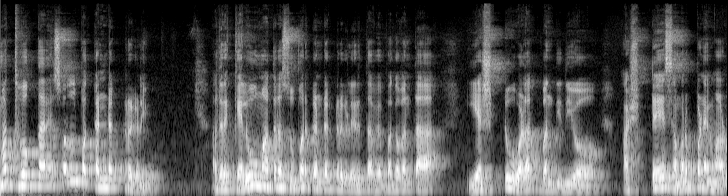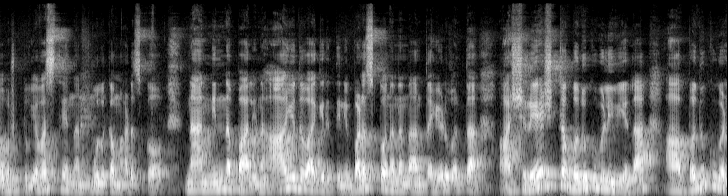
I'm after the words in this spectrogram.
ಮತ್ತೆ ಹೋಗ್ತಾರೆ ಸ್ವಲ್ಪ ಕಂಡಕ್ಟರ್ಗಳಿವು ಆದರೆ ಕೆಲವು ಮಾತ್ರ ಸೂಪರ್ ಕಂಡಕ್ಟರ್ಗಳು ಇರ್ತವೆ ಭಗವಂತ. ಎಷ್ಟು ಒಳಗೆ ಬಂದಿದೆಯೋ ಅಷ್ಟೇ ಸಮರ್ಪಣೆ ಮಾಡುವಷ್ಟು ವ್ಯವಸ್ಥೆ ನನ್ನ ಮೂಲಕ ಮಾಡಿಸ್ಕೋ. ನಾನು ನಿನ್ನ ಪಾಲಿನ ಆಯುಧವಾಗಿರ್ತೀನಿ, ಬಳಸ್ಕೋ ನನ್ನನ್ನು ಅಂತ ಹೇಳುವಂಥ ಆ ಶ್ರೇಷ್ಠ ಬದುಕುಗಳಿವೆಯಲ್ಲ, ಆ ಬದುಕುಗಳ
